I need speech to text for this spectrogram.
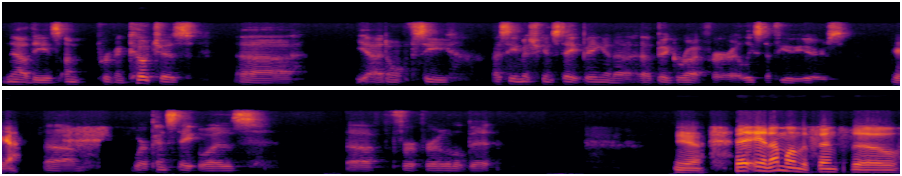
now these unproven coaches, uh, yeah, I don't see. I see Michigan State being in a, a big rut for at least a few years. Yeah. Um, where Penn State was uh, for for a little bit. Yeah, and I'm on the fence though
